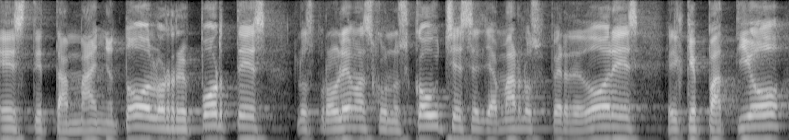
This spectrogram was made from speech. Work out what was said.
este tamaño. Todos los reportes, los problemas con los coaches, el llamarlos perdedores, el que pateó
